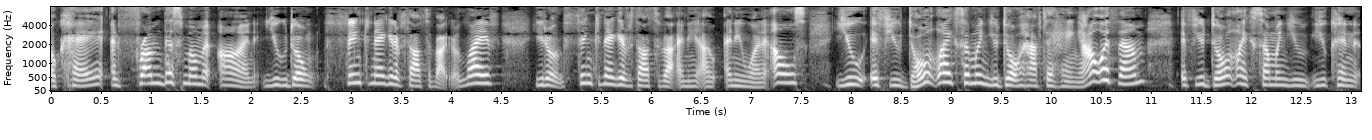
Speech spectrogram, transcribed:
Okay. And from this moment on, you don't think negative thoughts about your life. You don't think negative thoughts about any, uh, anyone else. You, if you don't like someone, you don't have to hang out with them. If you don't like someone, you, you can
